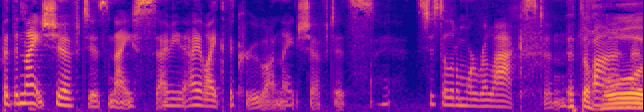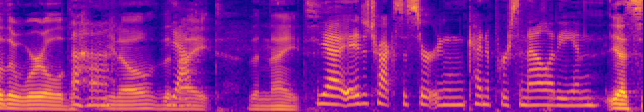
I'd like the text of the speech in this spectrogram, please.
but the night shift is nice. I mean, I like the crew on night shift. It's it's just a little more relaxed and It's a whole and- other world. You know, the Yeah. night, the night. Yeah, it attracts a certain kind of personality and Yes,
